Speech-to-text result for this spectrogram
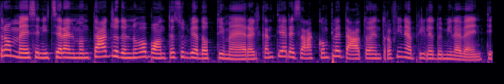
Tra un mese inizierà il montaggio del nuovo ponte sul viadotto Imera. Il cantiere sarà completato entro fine aprile 2020.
